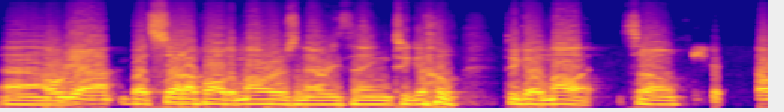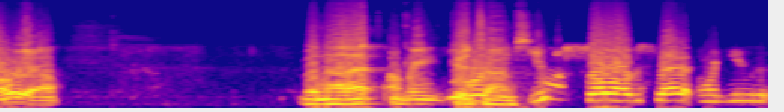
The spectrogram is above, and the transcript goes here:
Um, Oh yeah. but set up all the mowers and everything to go to go mow it. So, Oh yeah. but no, that I mean, good were, times. You were so upset when you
